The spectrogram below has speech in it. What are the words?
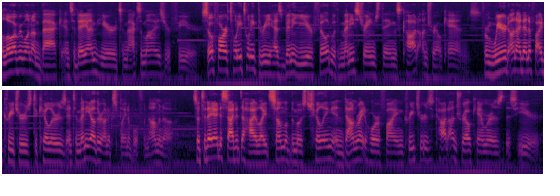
Hello everyone, I'm back, and today I'm here to maximize your fear. So far, 2023 has been a year filled with many strange things caught on trail cams. From weird unidentified creatures to killers and to many other unexplainable phenomena. So today I decided to highlight some of the most chilling and downright horrifying creatures caught on trail cameras this year.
